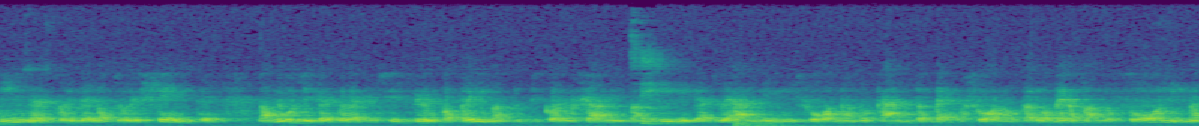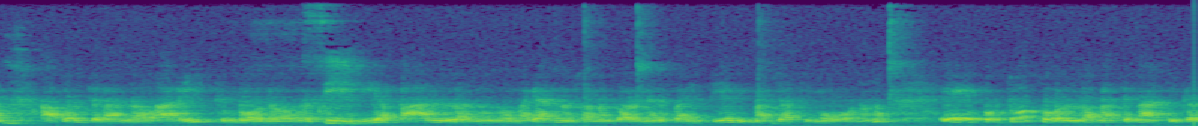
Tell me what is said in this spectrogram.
bambino e poi dell'adolescente. La musica è quella che si sviluppa prima, tutti conosciamo i bambini che a due anni suonano, cantano, beh, suonano, perlomeno fanno suoni, no? a volte vanno a ritmo, no? sì. via, ballano, no? magari non sanno ancora nemmeno fare i piedi, ma già si muovono. E purtroppo la matematica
